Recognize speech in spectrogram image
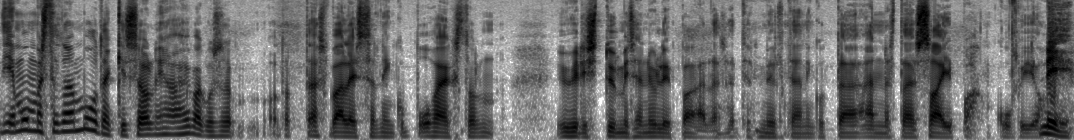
Ja mun mielestä toi muutenkin se on ihan hyvä, kun sä otat tässä välissä niin kuin puheeksi ton yhdistymisen ylipäätänsä, että jos mietitään niin tämä NS- tai Saipa-kuvio, niin,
